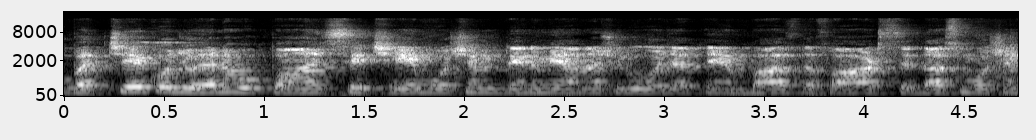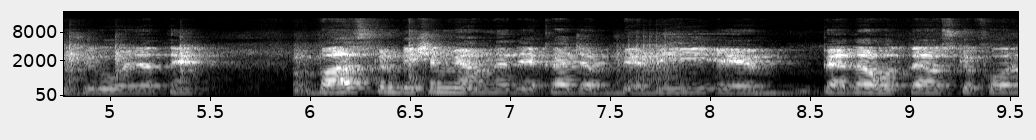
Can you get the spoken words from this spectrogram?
बच्चे को जो है ना वो पाँच से छः मोशन दिन में आना शुरू हो जाते हैं। बाज़ दफ़ा आठ से दस मोशन शुरू हो जाते हैं। बाज़ कंडीशन में हमने देखा जब बेबी पैदा होता है, उसके फ़ौर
